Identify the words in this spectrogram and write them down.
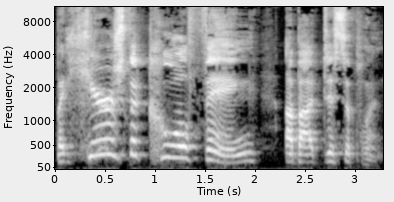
But here's the cool thing about discipline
